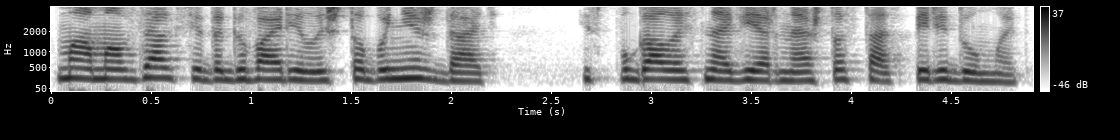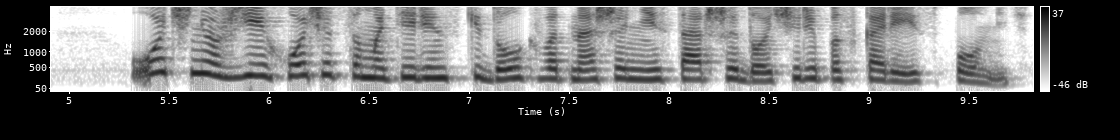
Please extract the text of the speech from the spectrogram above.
Мама в ЗАГСе договорилась, чтобы не ждать. Испугалась, наверное, что Стас передумает. Очень уж ей хочется материнский долг в отношении старшей дочери поскорее исполнить.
